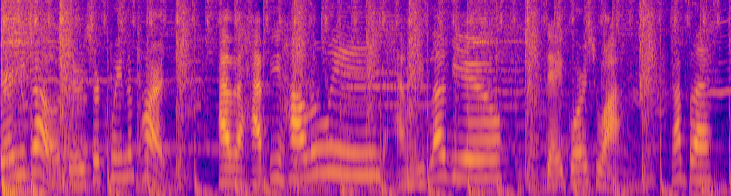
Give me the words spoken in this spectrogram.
There you go. There's your Queen of Hearts. Have a happy Halloween and we love you. Stay gorgeous. God bless.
